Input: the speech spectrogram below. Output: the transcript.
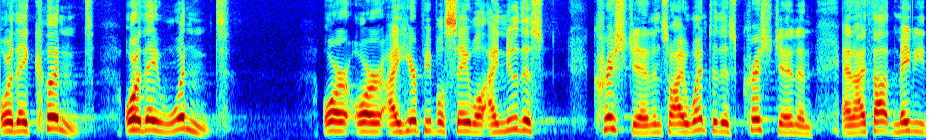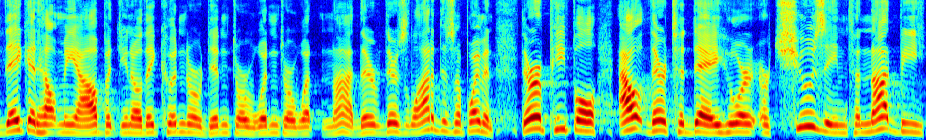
or they couldn't, or they wouldn't. Or, or I hear people say, well, I knew this Christian, and so I went to this Christian, and, and I thought maybe they could help me out, but you know, they couldn't or didn't or wouldn't or whatnot. There, there's a lot of disappointment. There are people out there today who are, are choosing to not be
